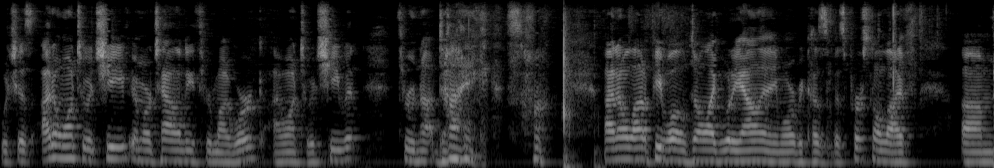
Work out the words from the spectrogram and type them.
which is I don't want to achieve immortality through my work. I want to achieve it through not dying. So I know a lot of people don't like Woody Allen anymore because of his personal life. Um,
